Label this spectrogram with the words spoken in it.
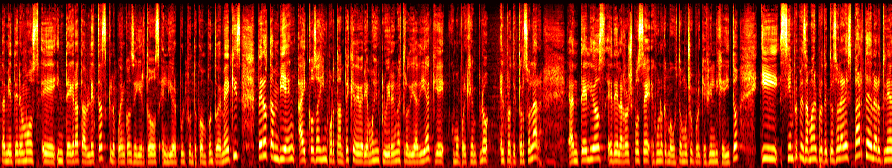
También tenemos eh, Integra tabletas que lo pueden conseguir todos en liverpool.com.mx, pero también hay cosas importantes que deberíamos incluir en nuestro día a día, que como por ejemplo el protector solar. Antelios eh, de la Roche-Posay es uno que me gusta mucho porque es bien ligerito y siempre pensamos el protector solar es parte de la rutina de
